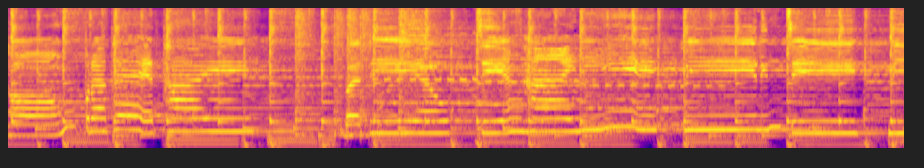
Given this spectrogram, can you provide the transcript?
ของประเทศไทยบะเดียวเจียงไฮ้นี้ มีลิ้นจีมี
